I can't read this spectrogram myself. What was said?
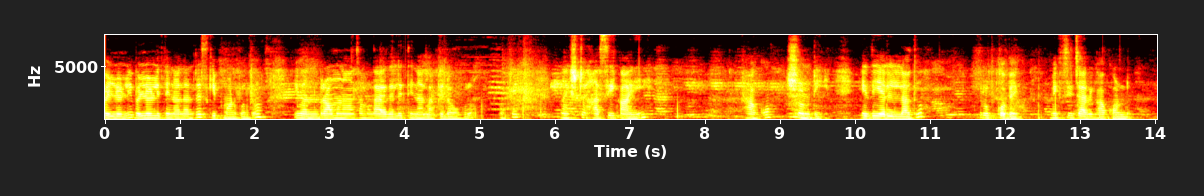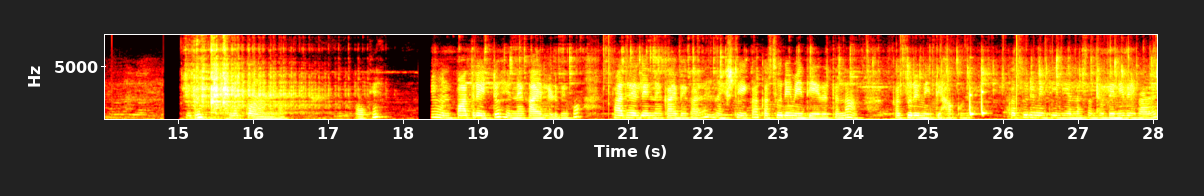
ಬೆಳ್ಳುಳ್ಳಿ. ಬೆಳ್ಳುಳ್ಳಿ ತಿನ್ನಲ್ಲ ಅಂದರೆ ಸ್ಕಿಪ್ ಮಾಡ್ಬೋದು. ಈ ಒಂದು ಬ್ರಾಹ್ಮಣ ಸಮುದಾಯದಲ್ಲಿ ತಿನ್ನಲ್ಲ ಕೆಲವೊಬ್ಬರು ಓಕೆ ನೆಕ್ಸ್ಟ್ ಹಸಿಕಾಯಿ ಹಾಗೂ ಶುಂಠಿ. ಇದು ಎಲ್ಲದು ರುಬ್ಕೋಬೇಕು. ಮಿಕ್ಸಿ ಜಾರಿಗೆ ಹಾಕ್ಕೊಂಡು ಇದು ರುಬ್ಕೊಳ್ಳೋಣ ಓಕೆ ಒಂದು ಪಾತ್ರೆ ಇಟ್ಟು ಎಣ್ಣೆ ಕಾಯಲ್ಲಿ ಇಡಬೇಕು. ಪಾತ್ರೆಯಲ್ಲಿ ಎಣ್ಣೆ ಕಾಯಬೇಕಾದ್ರೆ ನೆಕ್ಸ್ಟ್ ಈಗ ಕಸೂರಿ ಮೇಥಿ ಇರುತ್ತಲ್ಲ, ಕಸೂರಿ ಮೇಥಿ ಹಾಕೋದು ಕಸೂರಿ ಮೆಂತಿ ಇದೆಯಲ್ಲ ಸ್ವಲ್ಪ ಬೆನಿಬೇಕಾದ್ರೆ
